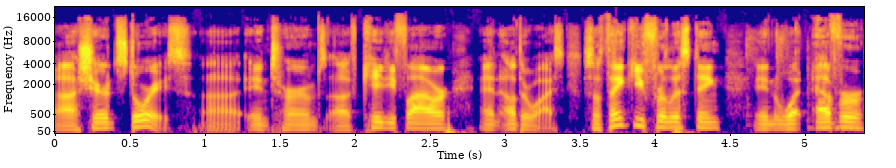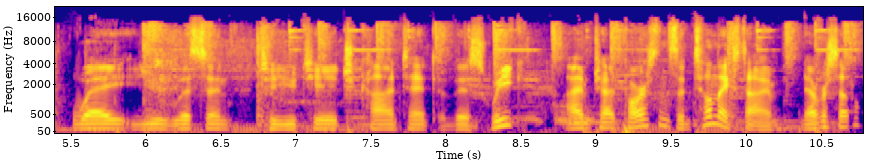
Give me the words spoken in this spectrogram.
uh, shared stories uh, in terms of Katie Flower and otherwise. So thank you for listening in whatever way you listen to UTH content this week. I'm Chad Parsons. Until next time, never settle,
